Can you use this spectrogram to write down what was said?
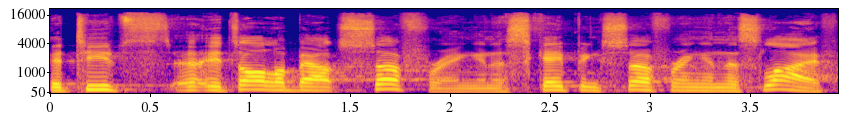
it teaches, uh, it's all about suffering and escaping suffering in this life.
